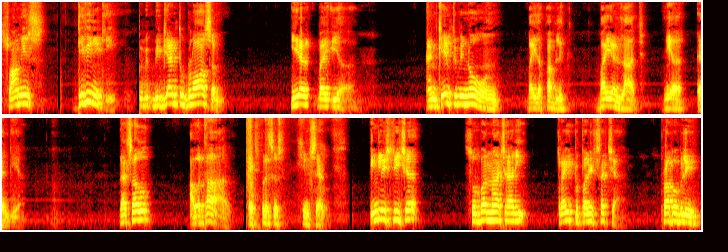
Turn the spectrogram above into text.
Swami's divinity began to blossom year by year and came to be known by the public by and large, near and dear. That's how Avatar expresses himself. English teacher Subbannachari tried to punish Satya, probably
